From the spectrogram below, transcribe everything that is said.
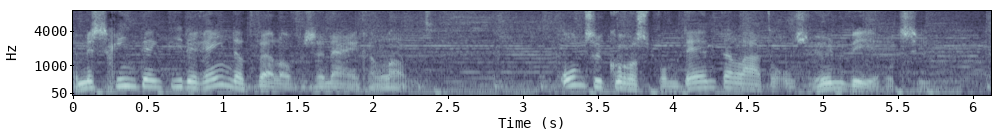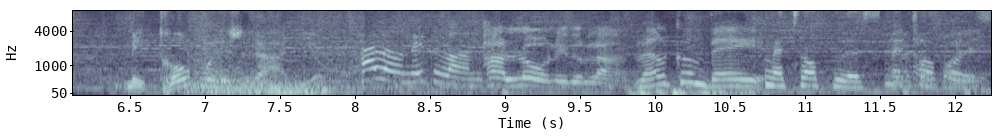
En misschien denkt iedereen dat wel over zijn eigen land. Onze correspondenten laten ons hun wereld zien. Metropolis Radio. Hallo Nederland. Hallo Nederland. Welkom bij Metropolis. Metropolis.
